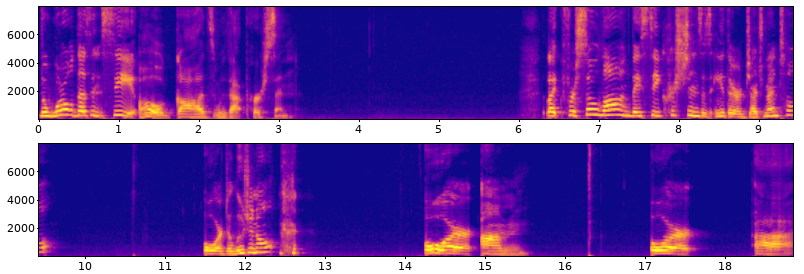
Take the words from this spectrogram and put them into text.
the world doesn't see, oh, God's with that person. Like for so long, they see Christians as either judgmental or delusional or um, or uh,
